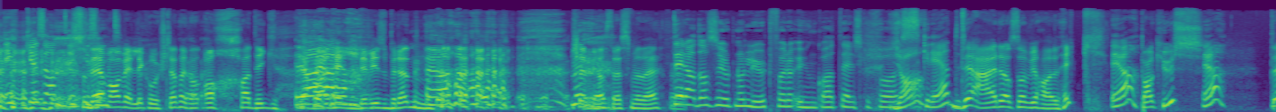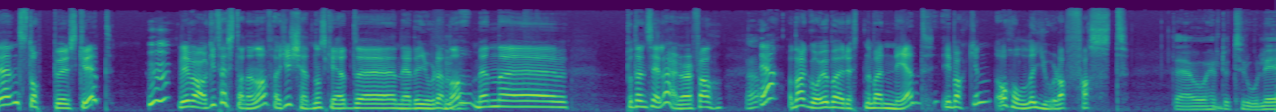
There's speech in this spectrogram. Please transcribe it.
Ikke sant? Ikke Så det sant? var veldig koselig. Jeg tenkte at åh, er digg. Jeg har ja, ja. heldigvis brønn. Slipper jeg å stresse med det. Dere hadde også gjort noe lurt for å unngå at dere skulle få Ja, skred? det er altså Vi har en hekk Ja. bak hus. ja. Den stopper skred. Vi har ikke testa den ennå, for det har ikke skjedd noe skred eh, ned i jorda ennå. Men uh, potensielle er det i hvert fall. Ja. Ja. Og da går jo bare røttene bare ned i bakken og holder jorda fast. Det er jo helt utrolig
